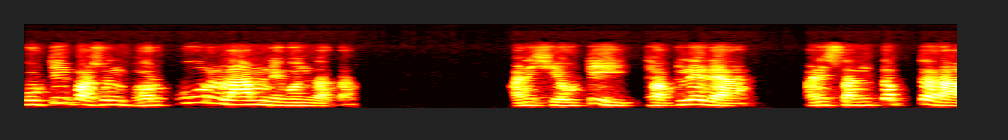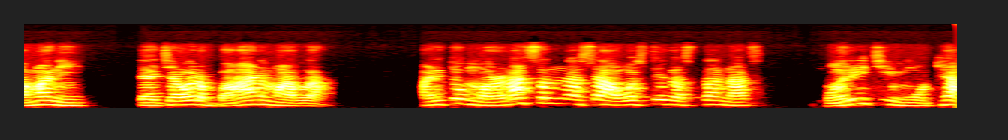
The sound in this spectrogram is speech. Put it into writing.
कुटीपासून भरपूर लांब निघून जातात. आणि शेवटी थकलेल्या आणि संतप्त रामाने त्याच्यावर बाण मारला आणि तो मरणासन्न अशा अवस्थेत असतानाच मरीची मोठ्या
